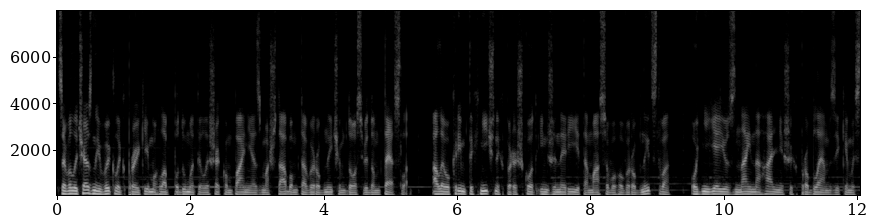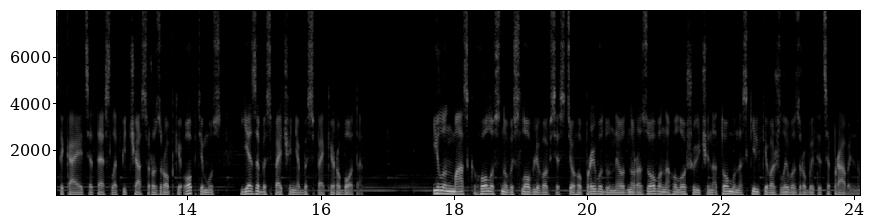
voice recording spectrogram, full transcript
Це величезний виклик, про який могла б подумати лише компанія з масштабом та виробничим досвідом Тесла. Але окрім технічних перешкод інженерії та масового виробництва, однією з найнагальніших проблем, з якими стикається Тесла під час розробки Optimus, є забезпечення безпеки робота. Ілон Маск голосно висловлювався з цього приводу, неодноразово наголошуючи на тому, наскільки важливо зробити це правильно.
